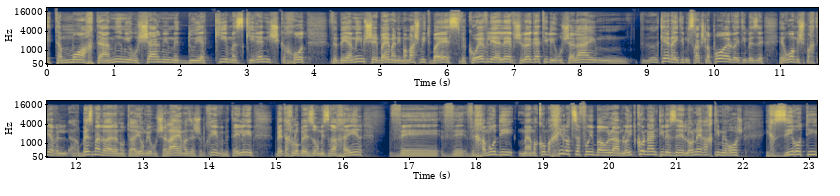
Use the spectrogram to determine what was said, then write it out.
את המוח, טעמים ירושלמים מדויקים, מזכירי נשכחות, ובימים שבהם אני ממש מתבאס וכואב לי הלב שלא הגעתי לירושלים, כן, הייתי במשחק של הפועל והייתי באיזה אירוע משפחתי, אבל הרבה זמן לא היה לנו את היום ירושלים הזה, שהולכים ומטיילים, בטח לא באזור מזרח העיר. ו- ו- וחמודי, מהמקום הכי לא צפוי בעולם, לא התכוננתי לזה, לא נערכתי מראש, החזיר אותי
